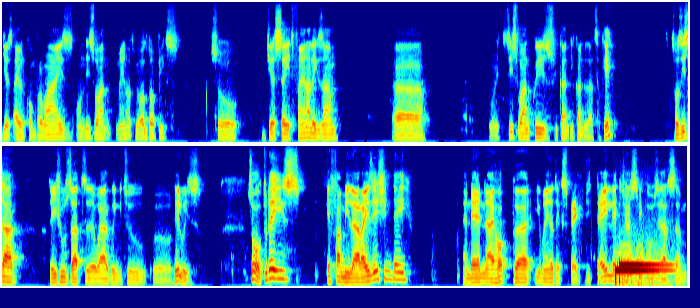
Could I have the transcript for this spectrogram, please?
Just I will compromise on this one. May not be all topics. So just say it final exam. Uh, with this one quiz, you can you can do that. Okay. So these are the issues that uh, we are going to uh, deal with. So today is a familiarization day. And then I hope uh, you may not expect detailed lectures because there are some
